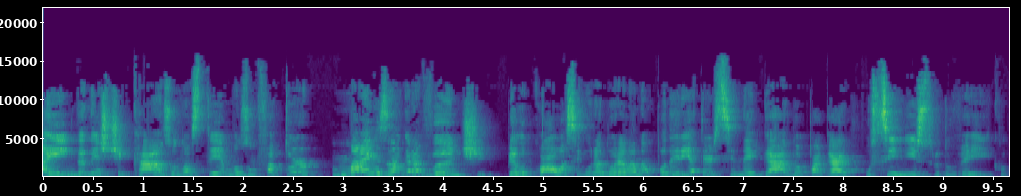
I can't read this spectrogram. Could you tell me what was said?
ainda, neste caso, nós temos um fator mais agravante, pelo qual a seguradora ela não poderia ter se negado a pagar o sinistro do veículo.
